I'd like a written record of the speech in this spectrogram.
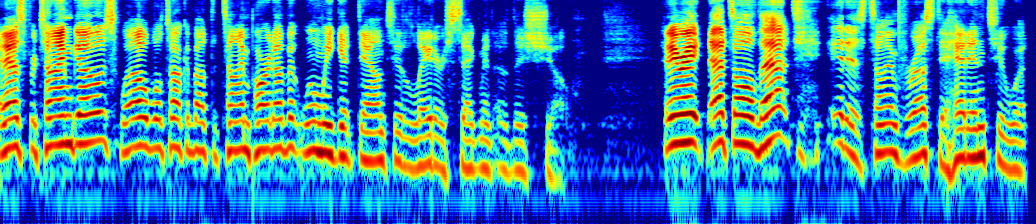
And as for time goes, well, we'll talk about the time part of it when we get down to the later segment of this show. Any rate, that's all that. It is time for us to head into what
